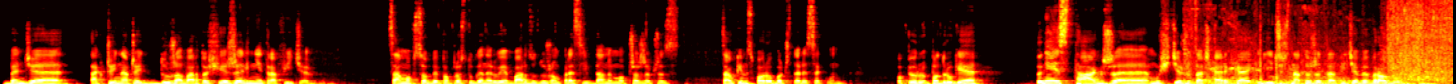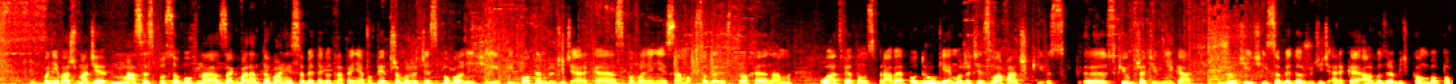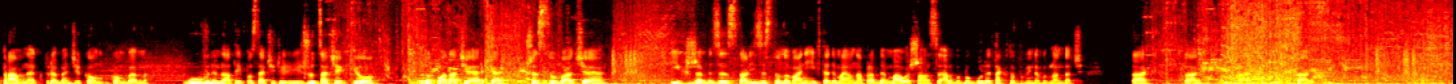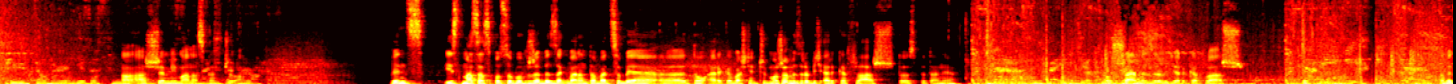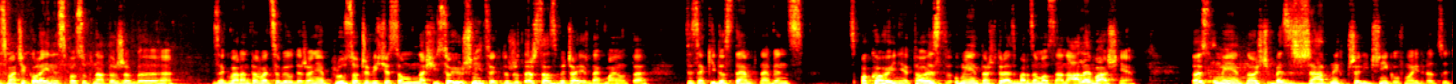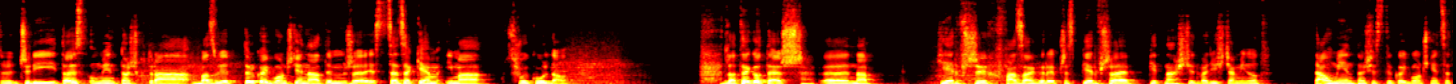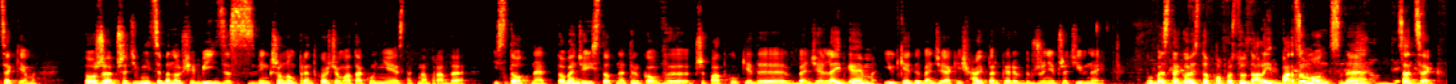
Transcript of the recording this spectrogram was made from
będzie tak czy inaczej duża wartość, jeżeli nie traficie. Samo w sobie po prostu generuje bardzo dużą presję w danym obszarze przez całkiem sporo, bo 4 sekundy. Po, po drugie, to nie jest tak, że musicie rzucać erkę i liczyć na to, że traficie we wrogów ponieważ macie masę sposobów na zagwarantowanie sobie tego trafienia. Po pierwsze, możecie spowolnić ich i potem rzucić R-kę. Spowolnienie samo w sobie już trochę nam ułatwia tą sprawę. Po drugie, możecie złapać e, Q przeciwnika, rzucić i sobie dorzucić R-kę, albo zrobić combo poprawne, które będzie kom kombem głównym na tej postaci, czyli rzucacie Q, dokładacie R-kę, przesuwacie ich, żeby zostali zestunowani i wtedy mają naprawdę małe szanse, albo w ogóle tak to powinno wyglądać. Tak, tak, tak, tak. O, aż się mi mana skończyła. Więc jest masa sposobów, żeby zagwarantować sobie e, tą R-kę. Właśnie, czy możemy zrobić R-kę flash? To jest pytanie. Możemy zrobić R-kę flash. No więc macie kolejny sposób na to, żeby zagwarantować sobie uderzenie. Plus oczywiście są nasi sojusznicy, którzy też zazwyczaj jednak mają te cyceki dostępne, więc spokojnie. To jest umiejętność, która jest bardzo mocna. No ale właśnie, to jest umiejętność bez żadnych przeliczników, moi drodzy. Czyli to jest umiejętność, która bazuje tylko i wyłącznie na tym, że jest cecekiem i ma swój cooldown. Dlatego też e, na pierwszych fazach gry, przez pierwsze 15-20 minut, ta umiejętność jest tylko i wyłącznie cecekiem. To, że przeciwnicy będą się bić ze zwiększoną prędkością ataku, nie jest tak naprawdę istotne. To będzie istotne tylko w przypadku, kiedy będzie late game i kiedy będzie jakiś hypercarry w drużynie przeciwnej. Bo bez tego jest to po prostu dalej bardzo mocny cecek.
